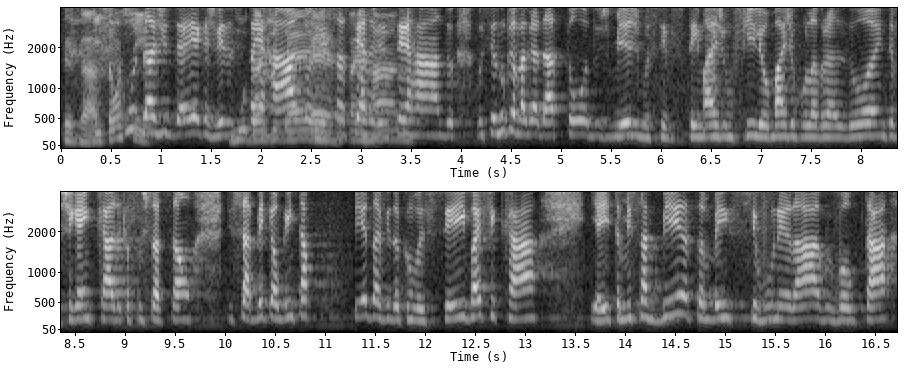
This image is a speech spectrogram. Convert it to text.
Exato. Então, assim, mudar de ideia, que às vezes você está errado, ideia, às vezes está tá certo, às vezes está errado. Você nunca vai agradar a todos mesmo, se você tem mais de um filho ou mais de um colaborador. Então, chegar em casa com a frustração de saber que alguém está pé da vida com você e vai ficar. E aí também saber também ser vulnerável, voltar.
